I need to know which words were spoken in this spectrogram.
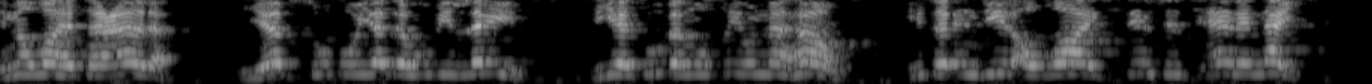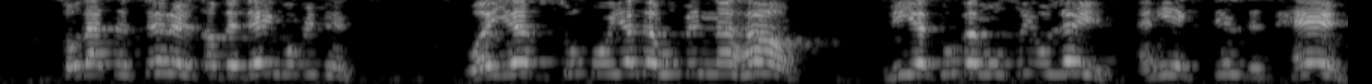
إن الله تعالى يبسط يده بالليل ليتوب مصيء النهار. He said, indeed Allah extends His hand at night so that the sinners of the day will repent. ويبسط يده بالنهار ليتوب مصيء الليل. And He extends His hand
